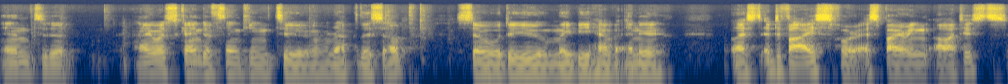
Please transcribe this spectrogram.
And uh, I was kind of thinking to wrap this up. So, do you maybe have any last advice for aspiring artists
